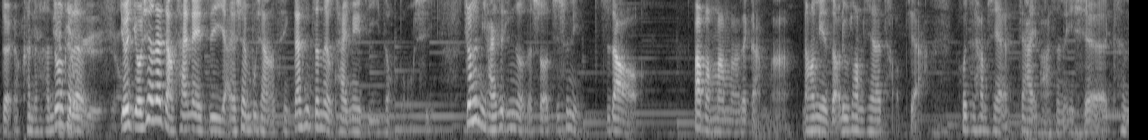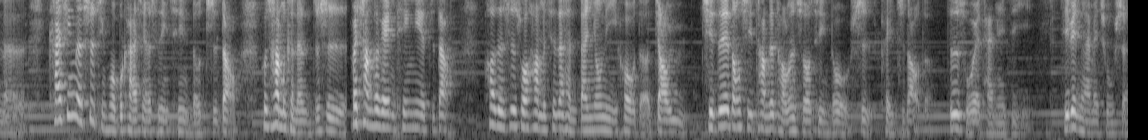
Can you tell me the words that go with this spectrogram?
对，可能很多可能有有些人在讲胎内记忆啊，有些人不相信，但是真的有胎内记忆这种东西，就是你还是婴儿的时候，其实你知道爸爸妈妈在干嘛，然后你也知道，例如说他们现在吵架，或者他们现在家里发生的一些可能开心的事情或不开心的事情，其实你都知道，或者他们可能就是会唱歌给你听，你也知道。或者是说他们现在很担忧你以后的教育，其实这些东西他们在讨论的时候，其实你都是可以知道的。这是所谓的台内记忆，即便你还没出生。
